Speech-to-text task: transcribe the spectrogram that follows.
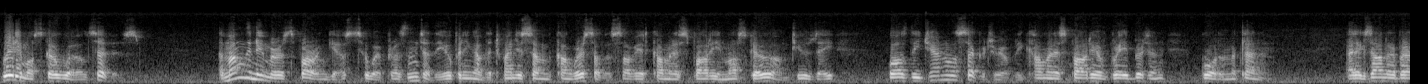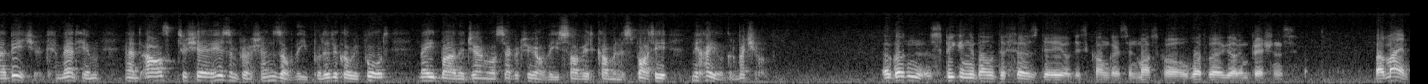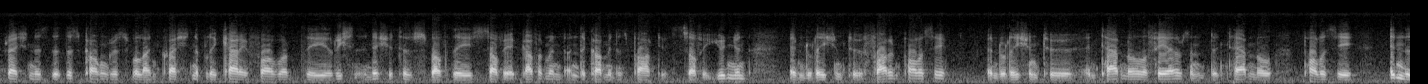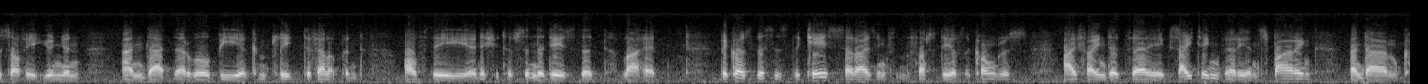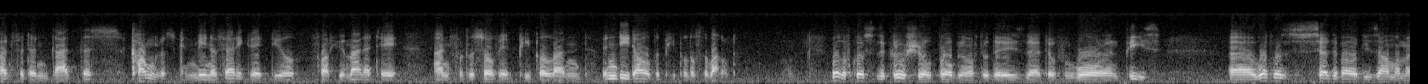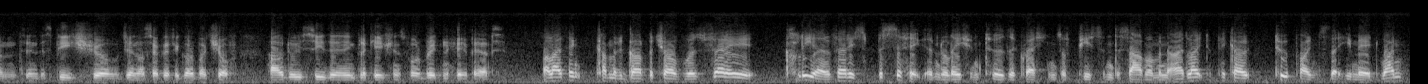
Radio Moscow World Service. Among the numerous foreign guests who were present at the opening of the 27th Congress of the Soviet Communist Party in Moscow on Tuesday was the General Secretary of the Communist Party of Great Britain, Gordon MacLennan. Alexander Barabaychuk met him and asked to share his impressions of the political report made by the General Secretary of the Soviet Communist Party, Mikhail Gorbachev. Uh, Gordon, speaking about the first day of this Congress in Moscow, what were your impressions? Well, my impression is that this Congress will unquestionably carry forward the recent initiatives of the Soviet government and the Communist Party of the Soviet Union in relation to foreign policy, in relation to internal affairs and internal policy in the Soviet Union, and that there will be a complete development of the initiatives in the days that lie ahead. Because this is the case arising from the first day of the Congress, I find it very exciting, very inspiring, and I'm confident that this Congress can mean a very great deal for humanity and for the Soviet people and indeed all the people of the world. Well, of course, the crucial problem of today is that of war and peace. Uh, what was said about disarmament in the speech of General Secretary Gorbachev? How do you see the implications for Britain here, perhaps? Well, I think Comrade Gorbachev was very clear, very specific in relation to the questions of peace and disarmament. I'd like to pick out two points that he made. One,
